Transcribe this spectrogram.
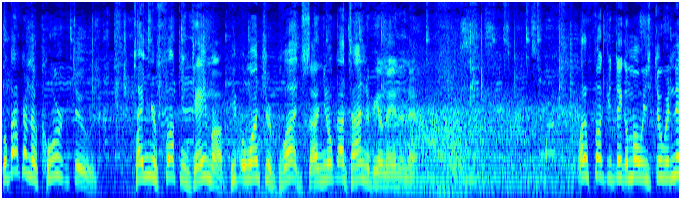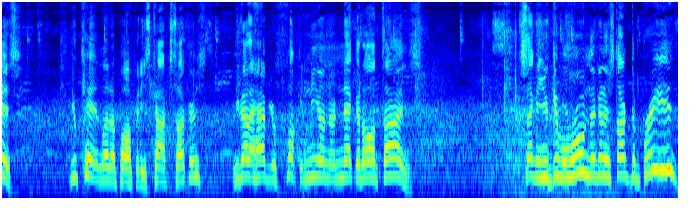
Go back on the court, dude. Tighten your fucking game up. People want your blood, son. You don't got time to be on the internet. Why the fuck you think I'm always doing this? You can't let up off of these cocksuckers. You gotta have your fucking knee on their neck at all times. Second you give them room, they're gonna start to breathe.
